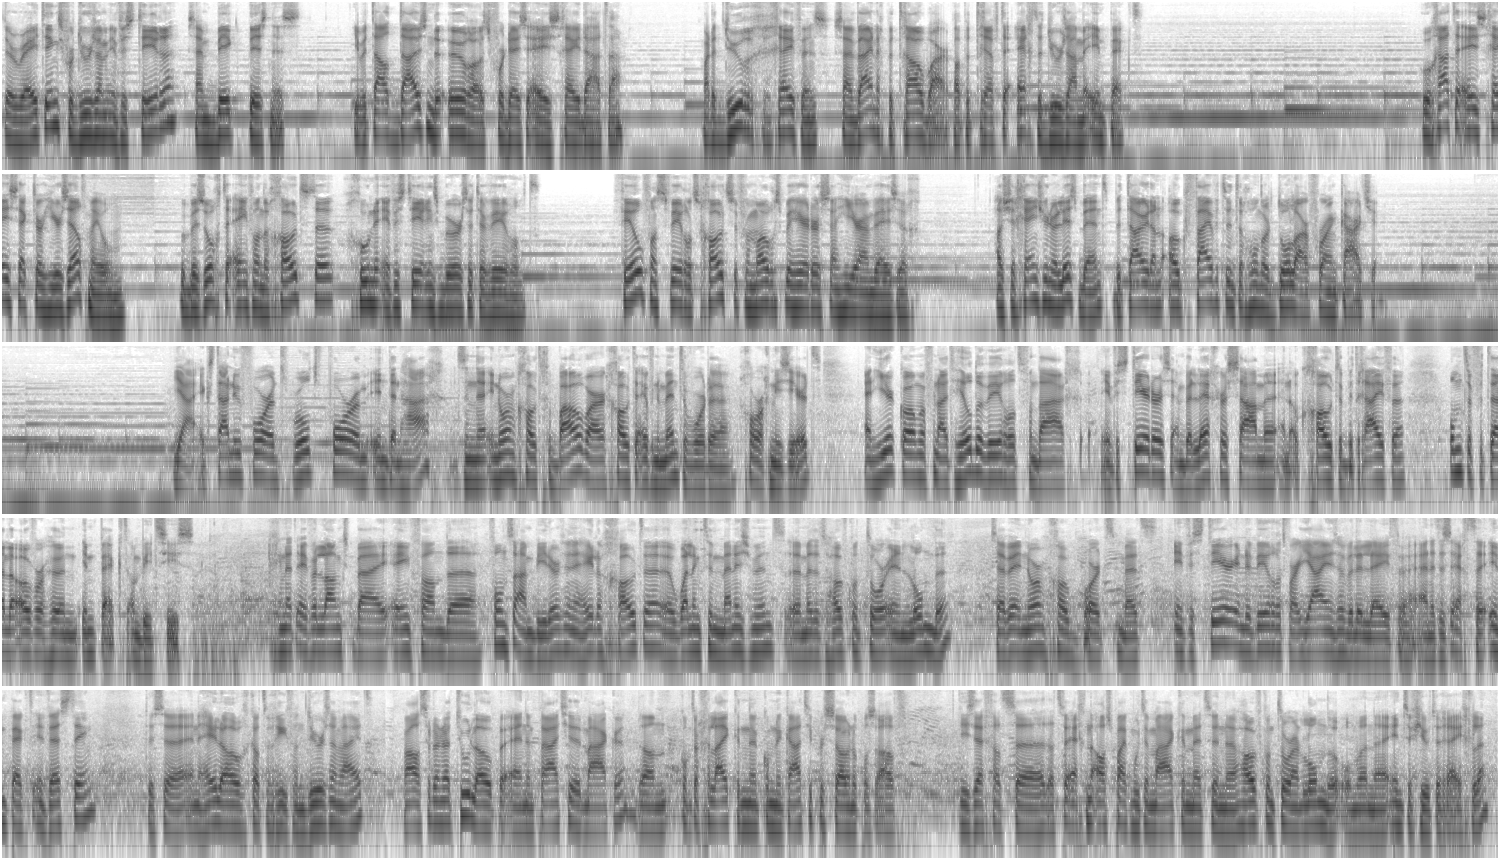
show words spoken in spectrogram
De ratings voor duurzaam investeren zijn big business. Je betaalt duizenden euro's voor deze ESG-data. Maar de dure gegevens zijn weinig betrouwbaar wat betreft de echte duurzame impact. Hoe gaat de ESG-sector hier zelf mee om? We bezochten een van de grootste groene investeringsbeurzen ter wereld. Veel van 's werelds grootste vermogensbeheerders zijn hier aanwezig. Als je geen journalist bent, betaal je dan ook 2500 dollar voor een kaartje. Ja, ik sta nu voor het World Forum in Den Haag. Het is een eh, enorm groot gebouw waar grote evenementen worden georganiseerd. En hier komen vanuit heel de wereld vandaag investeerders en beleggers samen en ook grote bedrijven om te vertellen over hun impactambities. Ik ging net even langs bij een van de fondsaanbieders, een hele grote, eh, Wellington Management, eh, met het hoofdkantoor in Londen. Ze hebben een enorm groot bord met investeer in de wereld waar jij in zou willen leven. En het is echt impact investing. Dus een hele hoge categorie van duurzaamheid. Maar als we er naartoe lopen en een praatje maken, dan komt er gelijk een communicatiepersoon op ons af. Die zegt dat, ze, dat we echt een afspraak moeten maken met hun eh, hoofdkantoor in Londen om een uh, interview te regelen.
